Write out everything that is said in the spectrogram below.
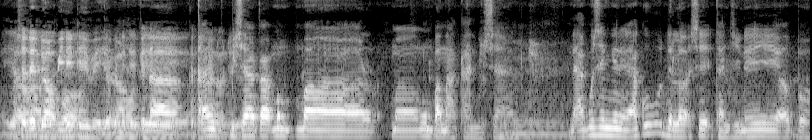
Iya, maksudnya di apa-apa. opini opini Kalau dewe. kita kita kan anu bisa kak mengumpamakan bisa. Hmm. nah aku sing aku delok sih janjine apa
